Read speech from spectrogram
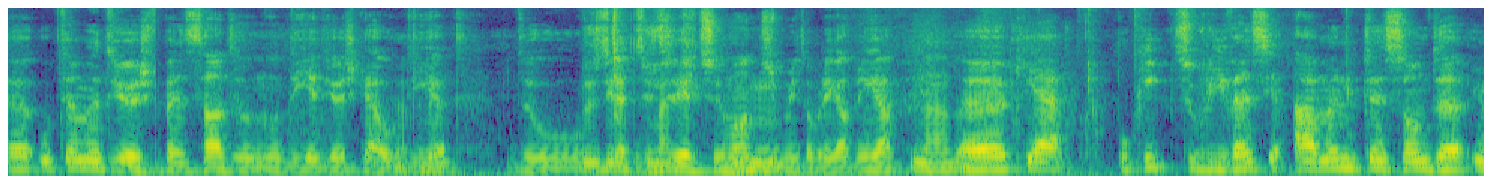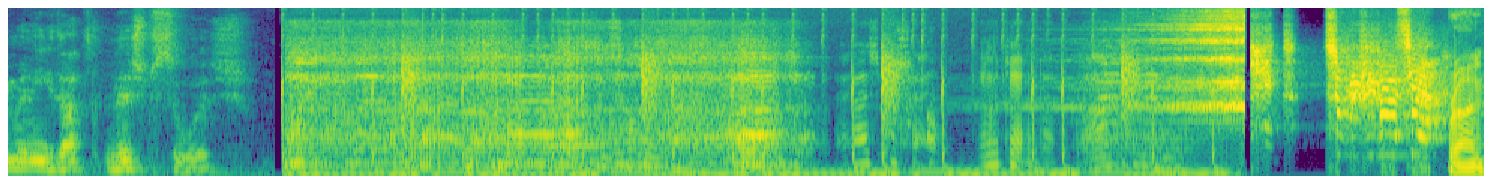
Uh, o tema de hoje, pensado no dia de hoje, que é o dia Exatamente. do, Dos direitos humanos. direitos humanos, Uhum. muito obrigado, Miguel, Nada. uh, que é o kit de sobrevivência à manutenção da humanidade nas pessoas. Run.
